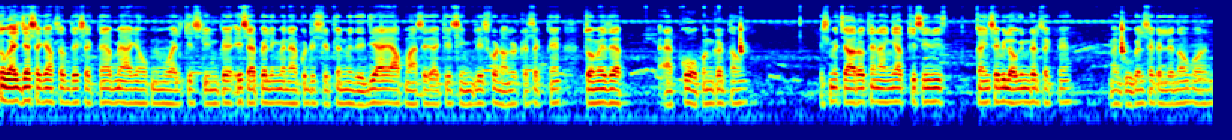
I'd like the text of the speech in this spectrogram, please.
तो गाइज़ जैसा कि आप सब देख सकते हैं, अब मैं आ गया हूँ अपने मोबाइल की स्क्रीन पे। इस ऐप का लिंक मैंने आपको डिस्क्रिप्शन में दे दिया है, आप वहाँ से जाके सिंपली इसको डाउनलोड कर सकते हैं। तो मैं इस ऐप को ओपन करता हूँ। इसमें चार ऑप्शन आएँगे, आप किसी भी, कहीं से भी लॉगिन कर सकते हैं। मैं गूगल से कर लेता हूँ फ़ौरन।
